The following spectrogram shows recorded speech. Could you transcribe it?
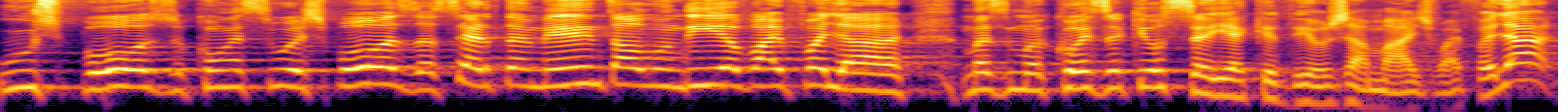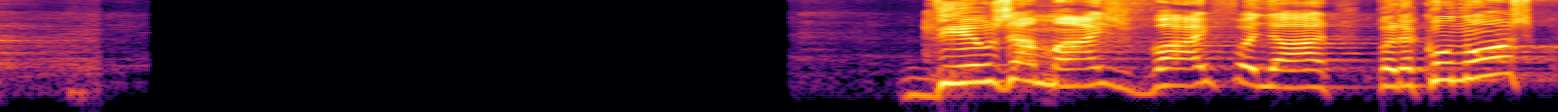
O esposo com a sua esposa certamente algum dia vai falhar, mas uma coisa que eu sei é que Deus jamais vai falhar. Deus jamais vai falhar para conosco.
